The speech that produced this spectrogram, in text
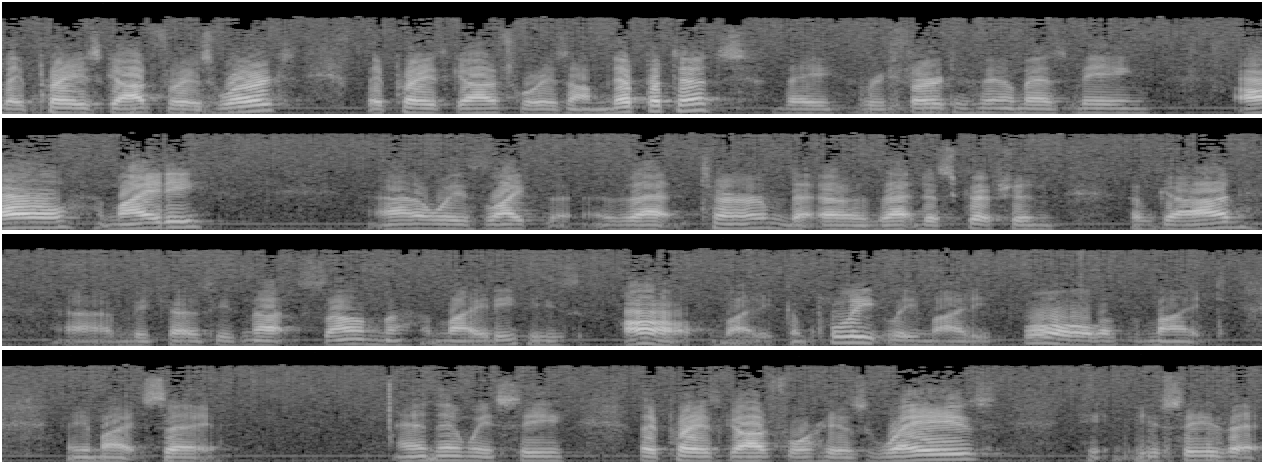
they praise God for his works. They praise God for his omnipotence. They refer to him as being almighty. I always like that term, that, uh, that description of God, uh, because he's not some mighty. He's almighty, completely mighty, full of might, you might say. And then we see they praise God for his ways. He, you see that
